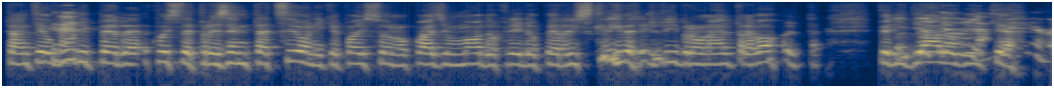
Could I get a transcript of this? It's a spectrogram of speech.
tanti auguri Grazie. per queste presentazioni che poi sono quasi un modo, credo, per riscrivere il libro un'altra volta, per i dialoghi che ha. Sono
